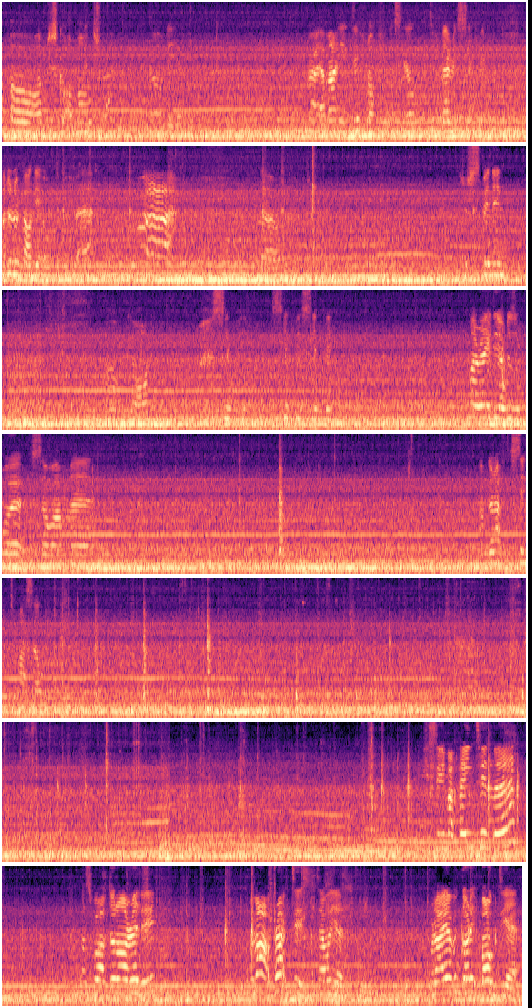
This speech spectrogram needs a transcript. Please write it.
Oh, I've just got a mole trap. Oh dear. Right, I might need diff lock for this hill. It's very slippy. I don't know if I'll get up to be fair. Ah! No. Just spinning. Oh god. Slippy, slippy, slippy my radio doesn't work, so I'm. Uh, gonna have to sing to myself. You see my painting there? That's what I've done already. I'm out of practice, I tell you. But I haven't got it bogged yet.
